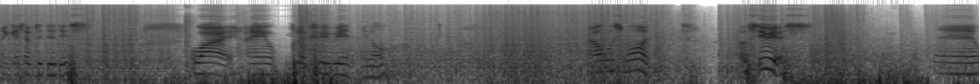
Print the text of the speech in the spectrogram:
I guess I have to do this. Why? I could actually win, you know. I almost won. I was serious. And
